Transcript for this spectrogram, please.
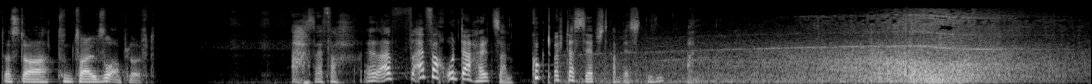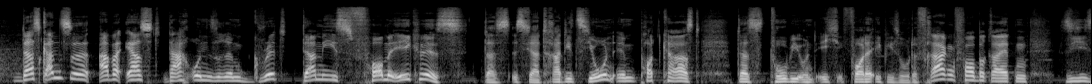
das da zum Teil so abläuft. Ach, ist einfach, äh, einfach unterhaltsam. Guckt euch das selbst am besten an. Das Ganze aber erst nach unserem Grid Dummies Formel E Quiz. Das ist ja Tradition im Podcast, dass Tobi und ich vor der Episode Fragen vorbereiten, sie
